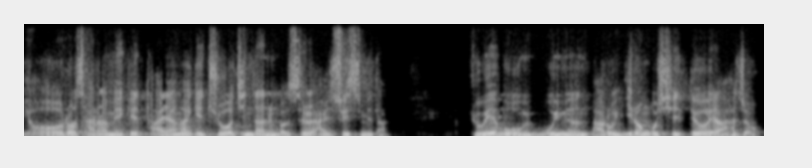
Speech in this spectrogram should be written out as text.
여러 사람에게 다양하게 주어진다는 것을 알 수 있습니다. 교회 모임은 바로 이런 곳이 되어야 하죠.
